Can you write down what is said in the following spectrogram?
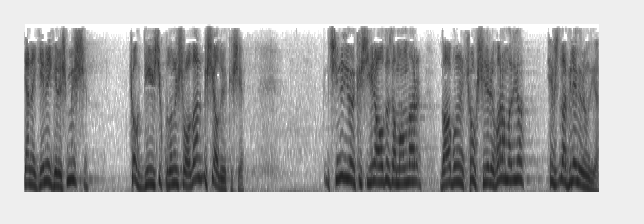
Yani yeni gelişmiş çok değişik kullanışı olan bir şey alıyor kişi. Şimdi diyor kişi yeni aldığı zamanlar daha bunun çok şeyleri var ama diyor hepsini daha bilemiyorum diyor.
